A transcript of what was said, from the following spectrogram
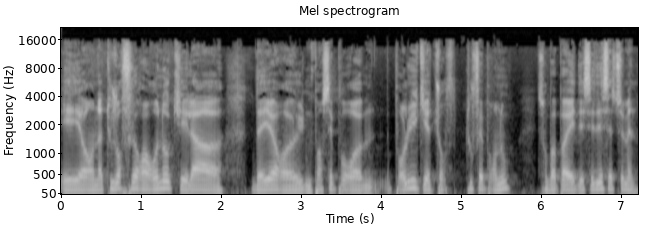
Et on a toujours Florent Renault qui est là. euh, D'ailleurs, euh, une pensée pour, euh, pour lui qui a toujours tout fait pour nous. Son papa est décédé cette semaine.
